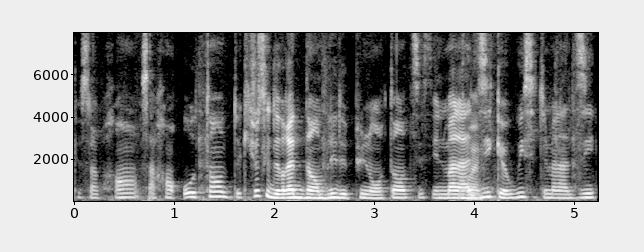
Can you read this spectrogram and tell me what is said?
que ça prend, ça prend autant de quelque chose qui devrait être d'emblée depuis longtemps. tu sais. C'est une maladie que oui, c'est une maladie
